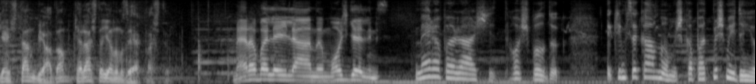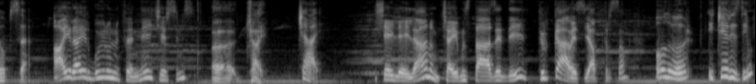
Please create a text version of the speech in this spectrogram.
gençten bir adam telaşla yanımıza yaklaştı. Merhaba Leyla Hanım, hoş geldiniz. Merhaba Raşit, hoş bulduk. E, kimse kalmamış, kapatmış mıydın yoksa? Hayır hayır buyurun lütfen, ne içersiniz? Ee, çay. Çay. Şey Leyla Hanım, çayımız taze değil, Türk kahvesi yaptırsam. Olur, içeriz değil mi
